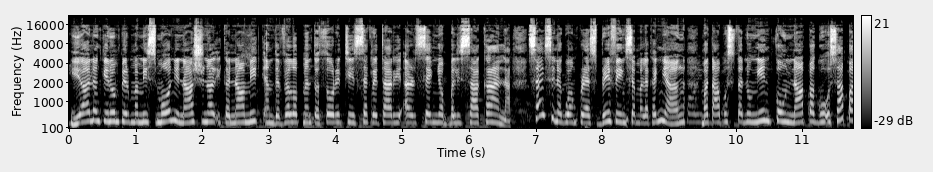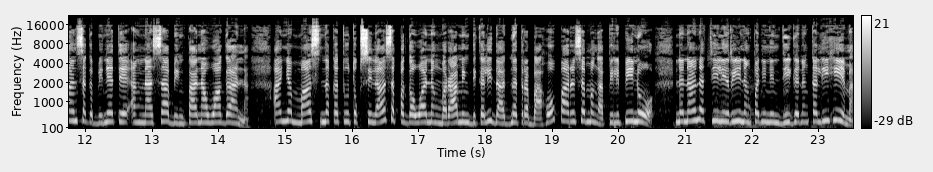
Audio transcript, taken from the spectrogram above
Yan ang kinumpirma mismo ni National Economic and Development Authority Secretary Arsenio Balisacan sa sinagwang press briefing sa Malacanang matapos tanungin kung napag-uusapan sa gabinete ang nasabing panawagan. Anya mas nakatutok sila sa paggawa ng maraming dekalidad na trabaho para sa mga Pilipino. Nananatili rin ang paninindigan ng kalihim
